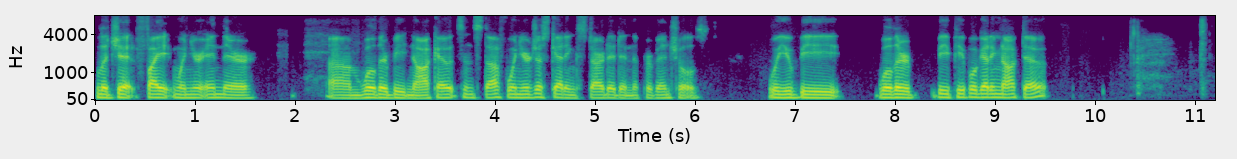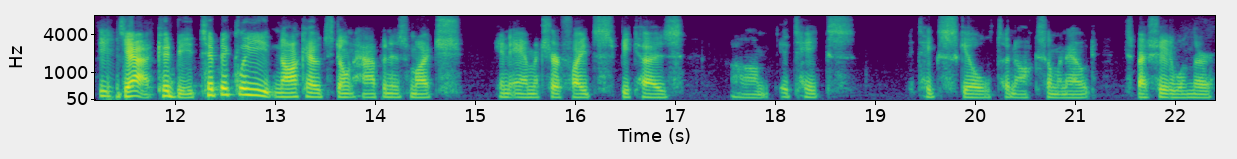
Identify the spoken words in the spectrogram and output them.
legit fight when you're in there, um, will there be knockouts and stuff when you're just getting started in the provincials? Will you be will there be people getting knocked out? Yeah, it could be. Typically, knockouts don't happen as much in amateur fights because um, it takes it takes skill to knock someone out, especially when they're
